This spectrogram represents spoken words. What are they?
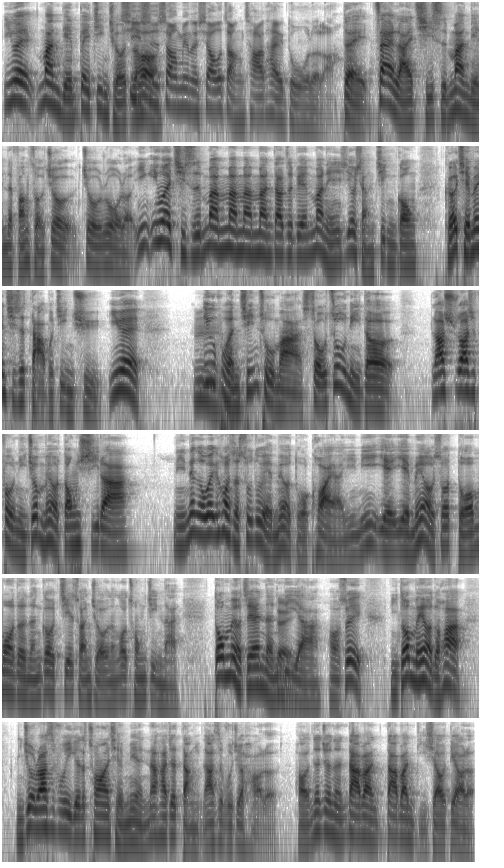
因为曼联被进球之后，气势上面的嚣张差太多了啦。对，再来其实曼联的防守就就弱了，因因为其实慢慢慢慢到这边，曼联又想进攻，可是前面其实打不进去，因为利物浦很清楚嘛，守住你的拉什拉什福，你就没有东西啦。你那个 wake horse 速度也没有多快啊，你你也也没有说多么的能够接传球，能够冲进来，都没有这些能力啊。哦，所以你都没有的话，你就拉斯福一个冲在前面，那他就挡拉斯福就好了。好，那就能大半大半抵消掉了。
